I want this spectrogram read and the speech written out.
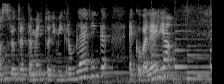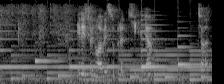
nostro trattamento di microblading. Ecco Valeria e le sue nuove sopracciglia. Ciao a tutti!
